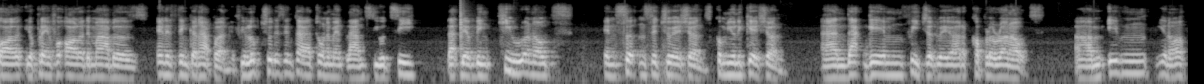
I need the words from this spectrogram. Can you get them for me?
all you're playing for all of the marbles, anything can happen. If you look through this entire tournament, Lance, you would see that there have been key runouts in certain situations, communication. And that game featured where you had a couple of runouts. Um, even, you know,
